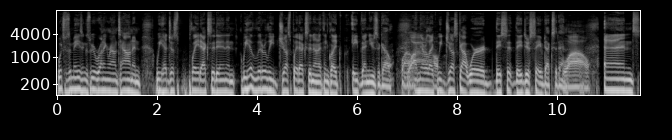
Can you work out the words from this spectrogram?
which was amazing because we were running around town and we had just played Exit/In and we had literally just played Exit/In I think like eight venues ago. Wow. And they were like, we just got word they said they just saved Exit/In. Wow. And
